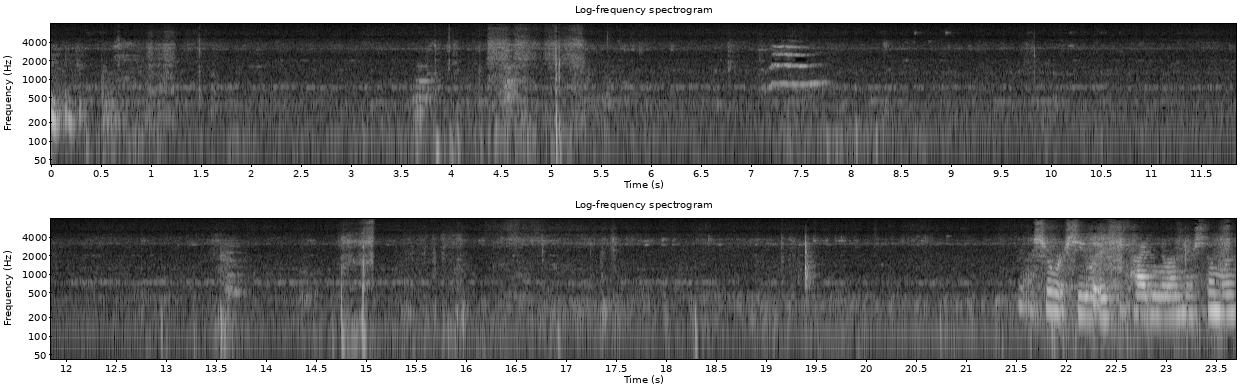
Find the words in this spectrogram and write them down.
sure where Sheila is. She's hiding around here somewhere.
